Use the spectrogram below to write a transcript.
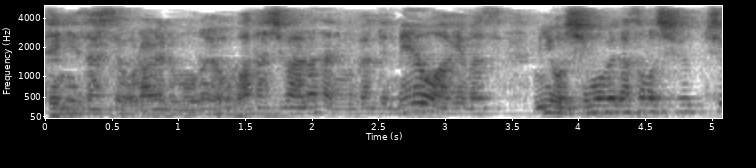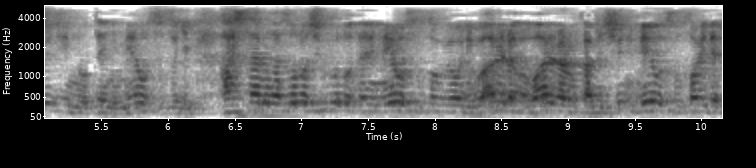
手に座しておられる者よ。私はあなたに向かって目を上げます。身をしもべがその主人の手に目を注ぎはしたのがその主婦の手に目を注ぐように我らは我らの神主に目を注いで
